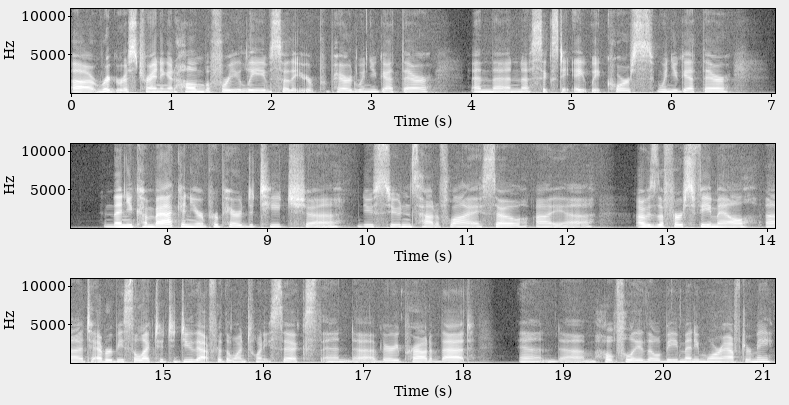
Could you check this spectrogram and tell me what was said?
uh, rigorous training at home before you leave so that you're prepared when you get there. And then a six to eight week course when you get there. And then you come back and you're prepared to teach uh, new students how to fly. So I, uh, I was the first female uh, to ever be selected to do that for the 126th, and very proud of that. And um, hopefully, there will be many more after me.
